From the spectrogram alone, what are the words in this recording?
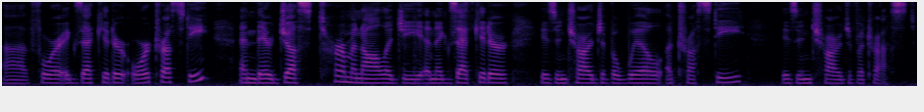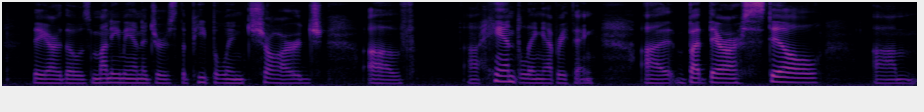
uh, for executor or trustee, and they're just terminology. An executor is in charge of a will, a trustee is in charge of a trust. They are those money managers, the people in charge of uh, handling everything. Uh, but there are still um,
